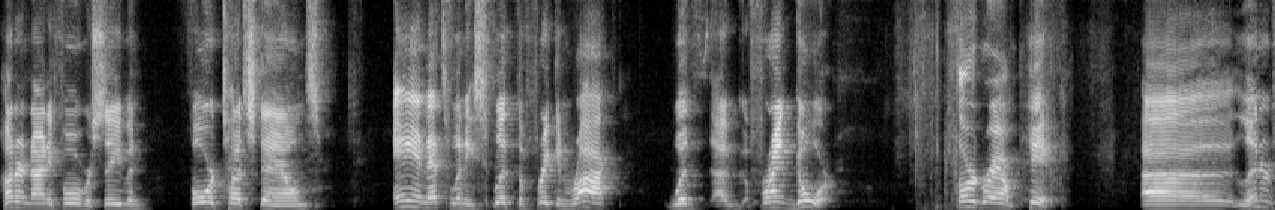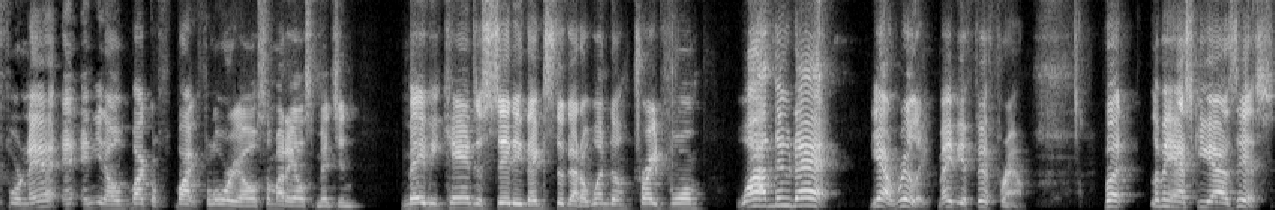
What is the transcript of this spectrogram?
194 receiving, four touchdowns. And that's when he split the freaking rock with uh, Frank Gore. Third round pick. Uh, Leonard Fournette and, and, you know Michael Mike Florio. Somebody else mentioned maybe Kansas City. They still got a window trade for him. Why do that? Yeah, really, maybe a fifth round. But let me ask you guys this:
